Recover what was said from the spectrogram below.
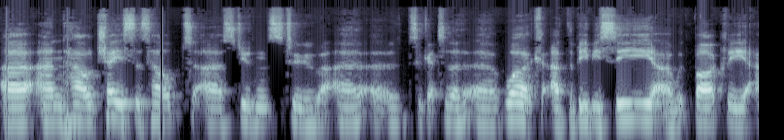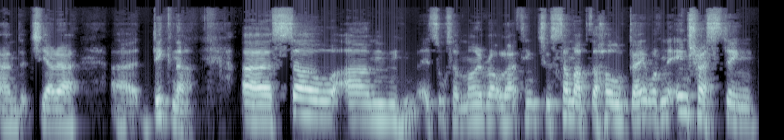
uh, and how Chase has helped uh, students to uh, uh to get to the uh, work at the BBC uh, with Berkeley and Tierra Digna. so um, it's also my role, I think, to sum up the whole day. What an interesting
